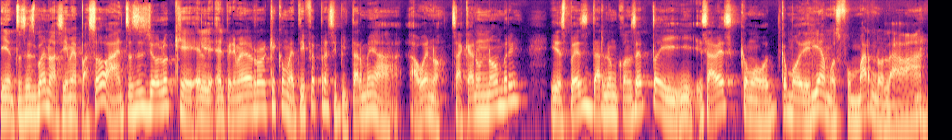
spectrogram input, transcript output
y entonces, bueno, así me pasó. Ah, entonces yo lo que, el, primer error que cometí fue precipitarme a, bueno, sacar un nombre y después darle un concepto y, ¿sabes? Como, como diríamos, fumárnosla.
